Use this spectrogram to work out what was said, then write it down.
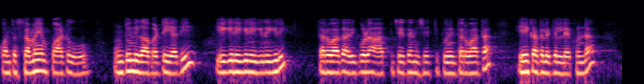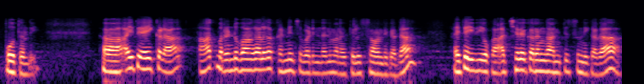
కొంత సమయం పాటు ఉంటుంది కాబట్టి అది ఎగిరి ఎగిరి ఎగిరి ఎగిరి తర్వాత అది కూడా ఆత్మ చైతన్య శక్తి పోయిన తర్వాత ఏ కథలకి లేకుండా పోతుంది. ఆ, అయితే ఇక్కడ ఆత్మ రెండు భాగాలుగా ఖండించబడిందని మనకు తెలుస్తా ఉంది కదా. అయితే ఇది ఒక ఆశ్చర్యకరంగా అనిపిస్తుంది కదా.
